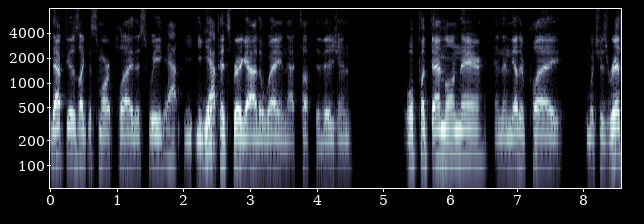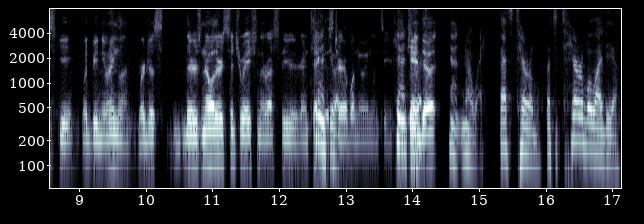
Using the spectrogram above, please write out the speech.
That feels like the smart play this week. Yep. You, you get Yep. Pittsburgh out of the way in that tough division. We'll put them on there, and then the other play, which is risky, would be New England. We're just there's no other situation the rest of the year you're going to take Can't this do it. terrible New England team. Can't you do can't do it. Can't, no way. That's terrible. That's a terrible idea.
